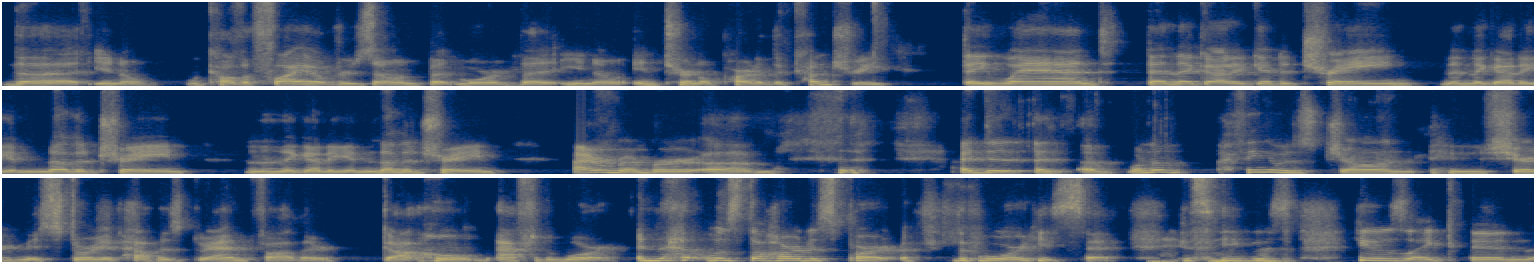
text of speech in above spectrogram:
the, you know, we call the flyover zone, but more of the, you know, internal part of the country, they land, then they got to get a train, then they got to get another train, and then they got to get another train. I remember um, I did a, a, one of I think it was John who shared me a story of how his grandfather got home after the war. And that was the hardest part of the war he said because he was he was like in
